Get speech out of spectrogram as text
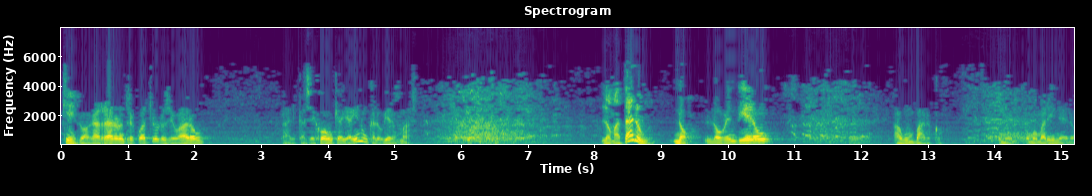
¿Qué? Lo agarraron entre cuatro, lo llevaron al callejón que hay ahí, nunca lo vieron más. ¿Lo mataron? No, lo vendieron eh, a un barco, como, como marinero.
